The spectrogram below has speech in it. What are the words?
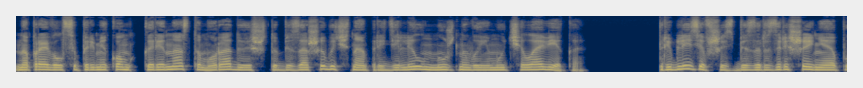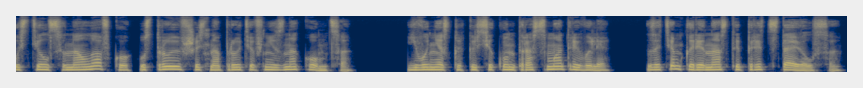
Направился прямиком к коренастому, радуясь, что безошибочно определил нужного ему человека. Приблизившись, без разрешения опустился на лавку, устроившись напротив незнакомца. Его несколько секунд рассматривали, затем коренастый представился.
